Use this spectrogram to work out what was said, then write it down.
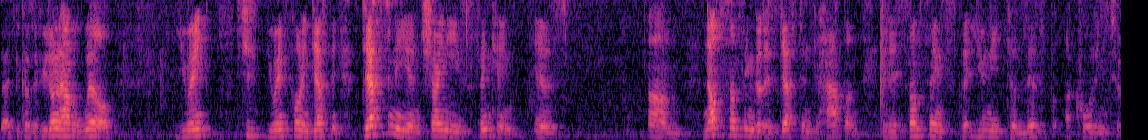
right? Because if you don't have a will, you ain't you ain't following destiny. Destiny in Chinese thinking is um, not something that is destined to happen. It is something that you need to live according to,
